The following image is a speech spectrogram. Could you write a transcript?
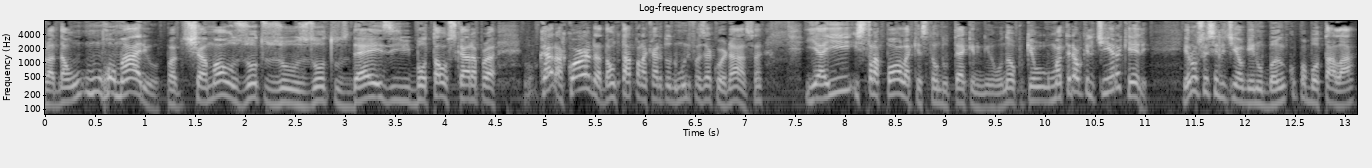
para dar um, um, Romário, para chamar os outros os outros 10 e botar os caras para cara acorda, dá um tapa na cara de todo mundo e fazer acordar, sabe? E aí extrapola a questão do técnico ou não, porque o material que ele tinha era aquele. Eu não sei se ele tinha alguém no banco para botar lá.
